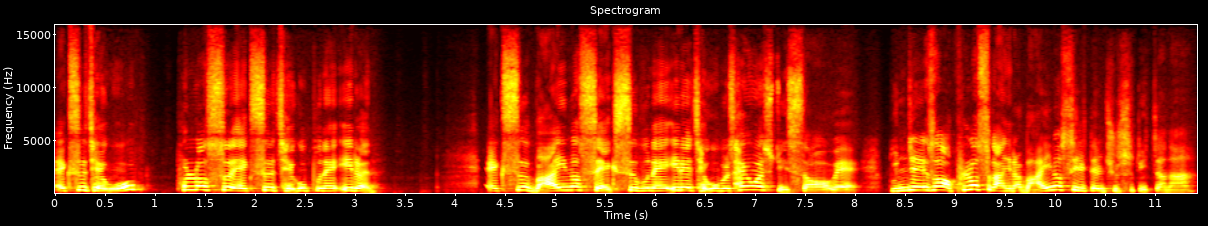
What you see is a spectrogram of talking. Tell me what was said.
x제곱 플러스 x제곱분의 1은 x 마이너스 x분의 1의 제곱을 사용할 수도 있어. 왜? 문제에서 플러스가 아니라 마이너스일 때를 줄 수도 있잖아.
